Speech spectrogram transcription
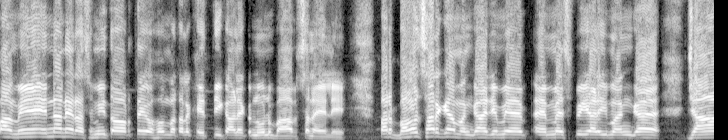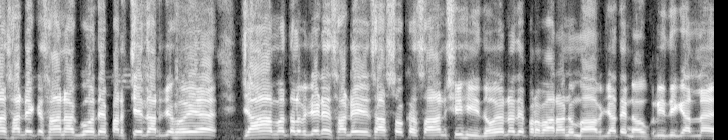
ਭਾਵੇਂ ਇਹਨਾਂ ਨੇ ਰਸਮੀ ਤੌਰ ਤੇ ਉਹ ਮਤਲਬ ਖੇਤੀ ਕਾਲੇ ਕਾਨੂੰਨ ਵਾਪਸ ਲੈ ਲਏ, ਪਰ ਬਹੁਤ ਸਾਰੀਆਂ ਮੰਗਾਂ ਜਿਵੇਂ ਐਮਐਸਪੀ ਵਾਲੀ ਮੰਗ ਹੈ, ਜਾਂ ਸਾਡੇ ਕਿਸਾਨ ਆਗੂਆਂ ਤੇ ਪਰਚੇ ਦਰਜ ਹੋਏ ਆ ਜਾਂ ਮਤਲਬ ਜਿਹੜੇ ਸਾਡੇ 700 ਕਿਸਾਨ ਸ਼ਹੀਦ ਹੋਏ, ਉਹਨਾਂ ਦੇ ਪਰਿਵਾਰਾਂ ਨੂੰ ਮੁਆਵਜ਼ਾ ਤੇ ਨੌਕਰੀ ਦੀ ਗੱਲ ਹੈ।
